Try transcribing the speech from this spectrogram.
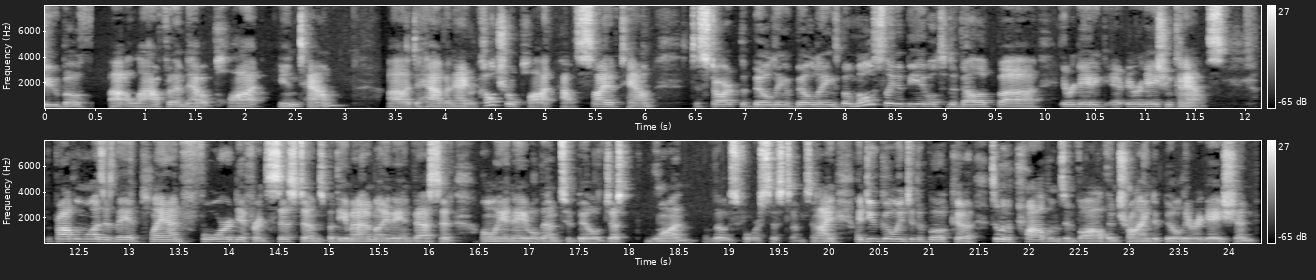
to both uh, allow for them to have a plot in town, uh, to have an agricultural plot outside of town, to start the building of buildings, but mostly to be able to develop uh, irrigation canals. The problem was is they had planned four different systems, but the amount of money they invested only enabled them to build just one of those four systems. And I, I do go into the book uh, some of the problems involved in trying to build irrigation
